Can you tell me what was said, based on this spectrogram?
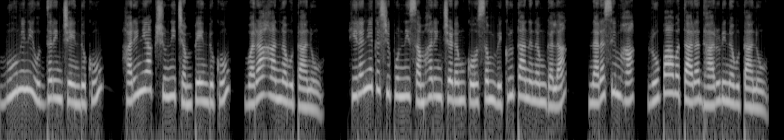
భూమిని ఉద్ధరించేందుకు హరిణ్యాక్షుణ్ణి చంపేందుకు వరాహాన్నవుతాను. హిరణ్యకశిపుణ్ణి సంహరించడం కోసం వికృతాననం గల నరసింహ రూపావతార ధారుడినవుతాను.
